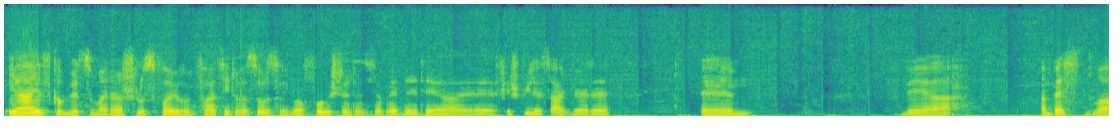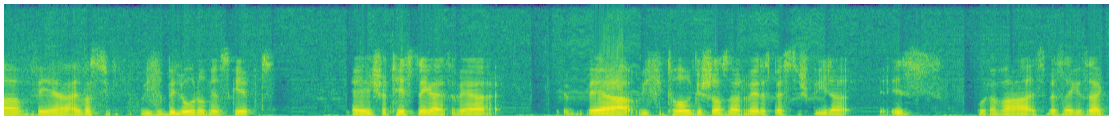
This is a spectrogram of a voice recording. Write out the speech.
ja, jetzt kommen wir zu meiner Schlussfolgerung Fazit oder so. Das habe ich mir auch vorgestellt, dass ich am Ende der äh, vier Spiele sagen werde. Ähm, wer am besten war, wer, äh, was, wie viel Belohnung es gibt, äh, Statistik, also wer, wer wie viel Tore geschossen hat, wer das beste Spieler ist oder war, ist besser gesagt.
